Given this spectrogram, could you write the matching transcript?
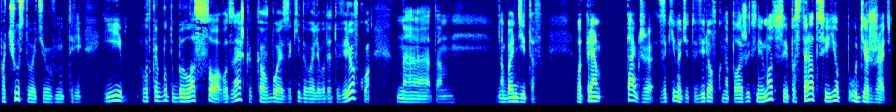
почувствовать его внутри. И вот как будто бы лассо. Вот знаешь, как ковбои закидывали вот эту веревку на, там, на бандитов. Вот прям также закинуть эту веревку на положительные эмоции и постараться ее удержать.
